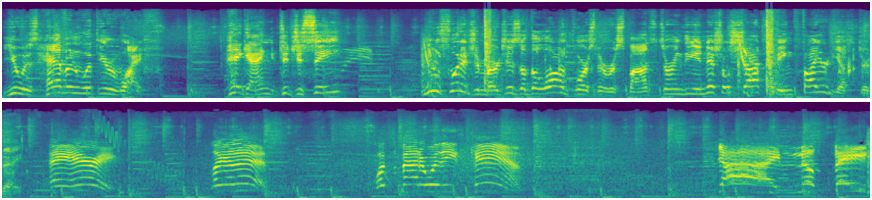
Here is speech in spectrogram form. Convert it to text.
you was having with your wife. Hey gang, did you see? New footage emerges of the law enforcement response during the initial shots being fired yesterday. Hey, Harry, look at this. What's the matter with these cans? Die face!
